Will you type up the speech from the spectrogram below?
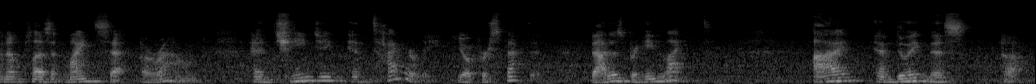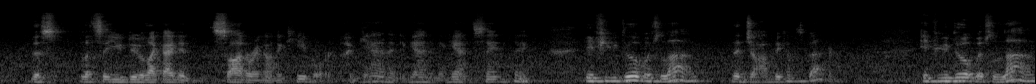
an unpleasant mindset around and changing entirely your perspective. That is bringing light. I am doing this, uh, this, let's say you do like I did soldering on the keyboard again and again and again, same thing. If you do it with love, the job becomes better. If you do it with love,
